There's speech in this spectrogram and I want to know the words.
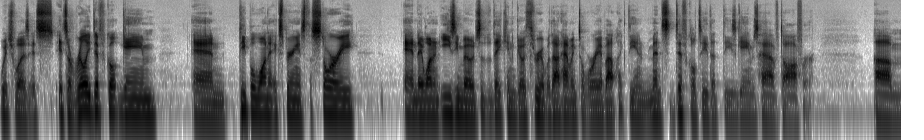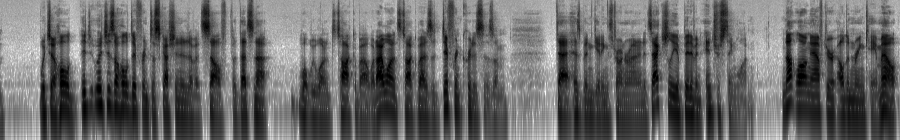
which was it's it's a really difficult game and people want to experience the story and they want an easy mode so that they can go through it without having to worry about like the immense difficulty that these games have to offer. Um, which a whole which is a whole different discussion in of itself, but that's not what we wanted to talk about. What I wanted to talk about is a different criticism that has been getting thrown around, and it's actually a bit of an interesting one. Not long after Elden Ring came out,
